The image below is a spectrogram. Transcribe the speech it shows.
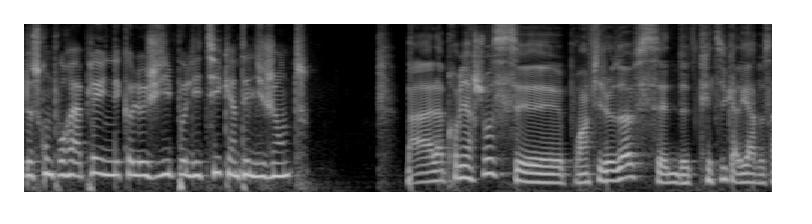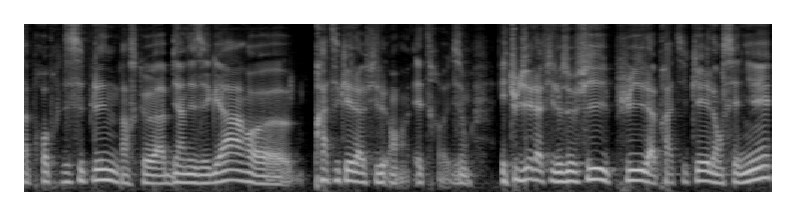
de ce qu'on pourrait appeler une écologie politique intelligente? Bah, la première chose, c'est pour un philosophe, c'est d'être critique à l'égard de sa propre discipline, parce qu'à bien des égards, pratiquer la être, disons, étudier la philosophie, puis la pratiquer, l'enseigner,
